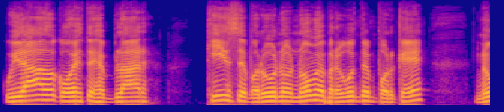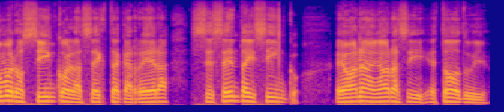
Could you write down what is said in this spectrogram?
Cuidado con este ejemplar, 15 por 1, no me pregunten por qué. Número 5 en la sexta carrera, 65. Evanán, ahora sí, es todo tuyo.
